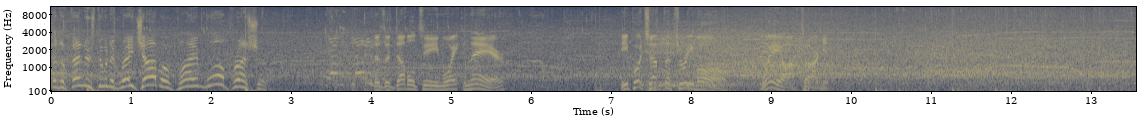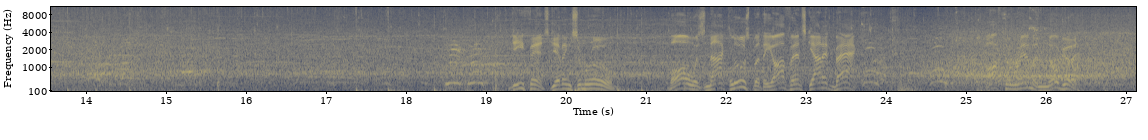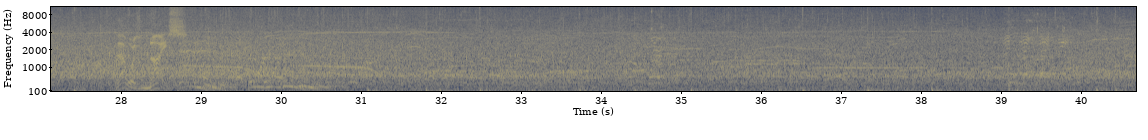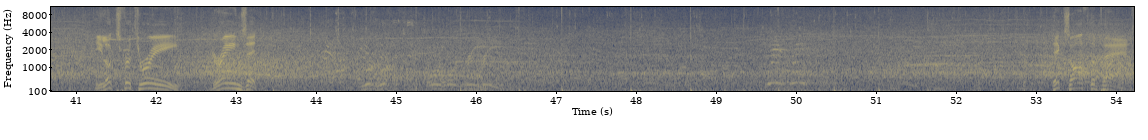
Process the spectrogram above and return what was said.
The defender's doing a great job of applying ball pressure. There's a double team waiting there. He puts up the three ball. Way off target. Defense giving some room. Ball was knocked loose, but the offense got it back. Off the rim and no good. That was nice. He looks for three. Drains it. Picks off the pass.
